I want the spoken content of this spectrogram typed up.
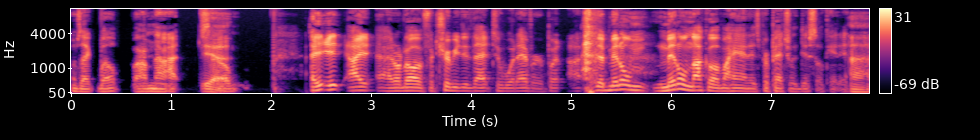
was like, "Well, I'm not." So Yeah. I, it, I I don't know if attributed that to whatever, but I, the middle middle knuckle of my hand is perpetually dislocated, Uh,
